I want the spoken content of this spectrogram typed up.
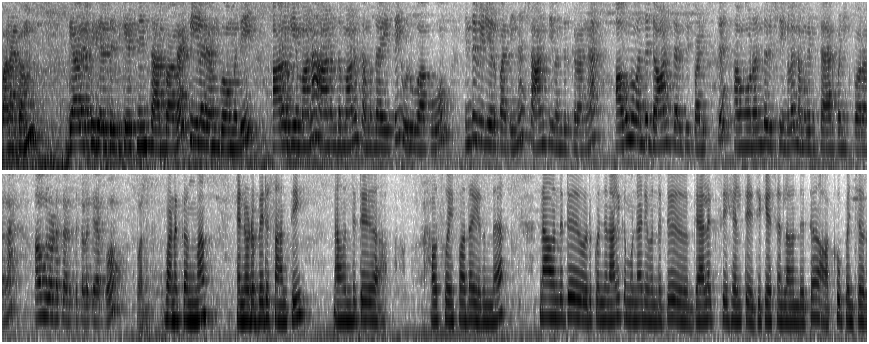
வணக்கம். கேலக்ஸி ஹெல்த் எஜுகேஷனின் சார்பாக ஹீலர் எம் கோமதி ஆரோக்கியமான ஆனந்தமான சமுதாயத்தை உருவாக்குவோம். இந்த வீடியோவில் பார்த்தீங்கன்னா சாந்தி வந்திருக்கிறாங்க. அவங்க வந்து டான் தெரப்பி படிச்சுட்டு அவங்க உணர்ந்த விஷயங்களை நம்மக்கிட்ட ஷேர் பண்ணிக்க போகிறாங்க அவங்களோட கருத்துக்களை கேட்போம். வணக்கம். என்னோடய பேர் சாந்தி. நான் வந்துட்டு ஹவுஸ் ஒய்ஃபாக தான் இருந்தேன். நான் வந்துட்டு ஒரு கொஞ்ச நாளைக்கு முன்னாடி வந்துட்டு கேலக்ஸி ஹெல்த் எஜுகேஷனில் வந்துட்டு அக்குபஞ்சர்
